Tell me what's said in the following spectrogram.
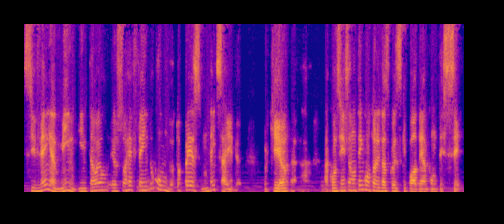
se vem a mim, então eu, eu sou refém do mundo, eu tô preso, não tem saída, porque eu, a consciência não tem controle das coisas que podem acontecer,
